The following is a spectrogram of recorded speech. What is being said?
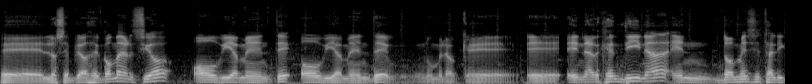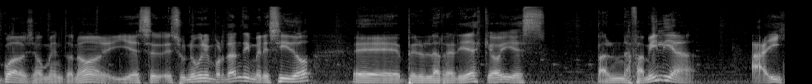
eh, los empleados de comercio. Obviamente, obviamente, un número que eh, en Argentina en dos meses está licuado ese aumento, ¿no? Y es, es un número importante y merecido, eh, pero la realidad es que hoy es para una familia ahí.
